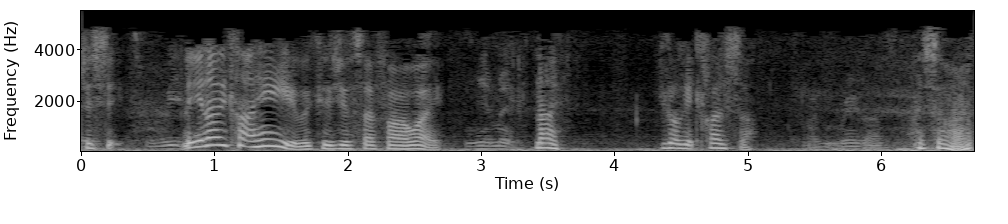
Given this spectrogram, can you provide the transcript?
just you know, we can't hear you because you're so far away. Yeah, me. No, you gotta get closer. I didn't realise. That's all right.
